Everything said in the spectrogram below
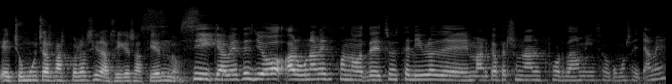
hecho muchas más cosas y las sigues haciendo. Sí, que a veces yo, alguna vez cuando de hecho este libro de marca personal for dummies o como se llame,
